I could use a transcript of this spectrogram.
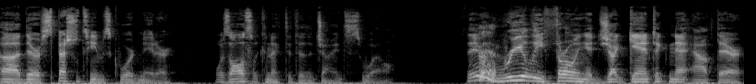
uh, their special teams coordinator, was also connected to the Giants as well. They're really throwing a gigantic net out there,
